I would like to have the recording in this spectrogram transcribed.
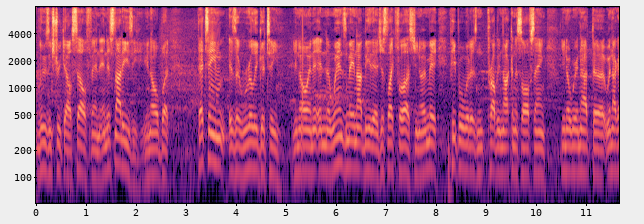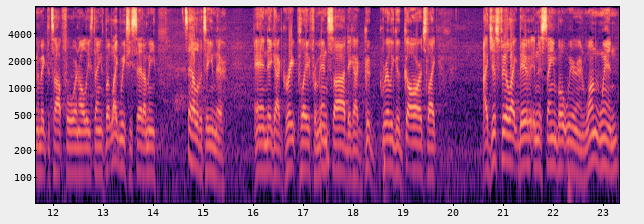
losing streak ourselves, and, and it's not easy, you know. But that team is a really good team, you know, and, and the wins may not be there, just like for us, you know. It may people would have probably knocking us off, saying, you know, we're not the, we're not going to make the top four and all these things. But like Weeksy said, I mean, it's a hell of a team there, and they got great play from inside. They got good, really good guards, like. I just feel like they're in the same boat we're in. One win,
